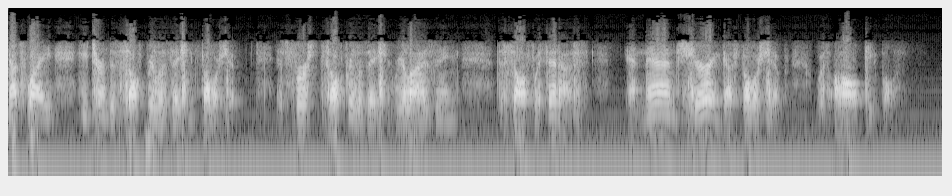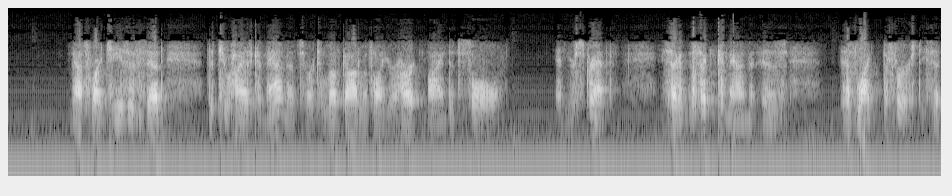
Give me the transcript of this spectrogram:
That's why he turned to self-realization fellowship. It's first self-realization, realizing the self within us, and then sharing that fellowship with all people. And that's why Jesus said the two highest commandments are to love God with all your heart, mind, and soul, and your strength. The second, the second commandment is is like the first. He said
